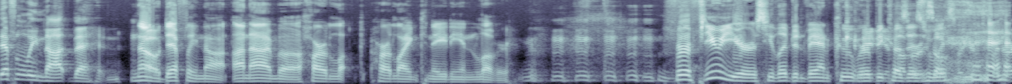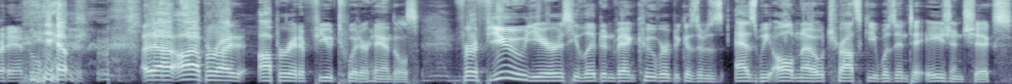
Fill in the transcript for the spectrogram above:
definitely not then. No, definitely not. And I'm a hard hardline Canadian lover. For a few years, he lived in Vancouver Canadian because as is we also your Twitter handle. yep, uh, I operate operate a few Twitter handles. For a few years, he lived in Vancouver because it was, as we all know, Trotsky was into Asian chicks.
